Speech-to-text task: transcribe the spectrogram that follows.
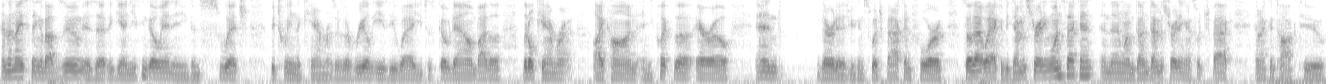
and the nice thing about Zoom is that again, you can go in and you can switch between the cameras. There's a real easy way. You just go down by the little camera icon and you click the arrow, and there it is. You can switch back and forth. So that way I can be demonstrating one second, and then when I'm done demonstrating, I switch back and I can talk to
